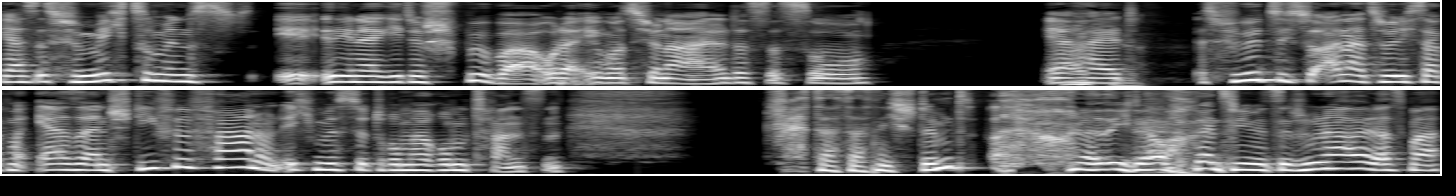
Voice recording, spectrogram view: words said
Ja, es ist für mich zumindest e-, energetisch spürbar oder emotional. Das ist so, er okay. halt es fühlt sich so an, als würde ich, sag mal, er seinen Stiefel fahren und ich müsste drumherum tanzen. Ich weiß, dass das nicht stimmt und dass ich da auch ganz viel mit zu tun habe. Das mal,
